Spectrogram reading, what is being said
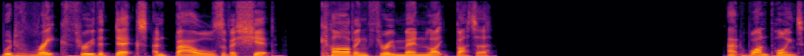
would rake through the decks and bowels of a ship, carving through men like butter. At one point,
